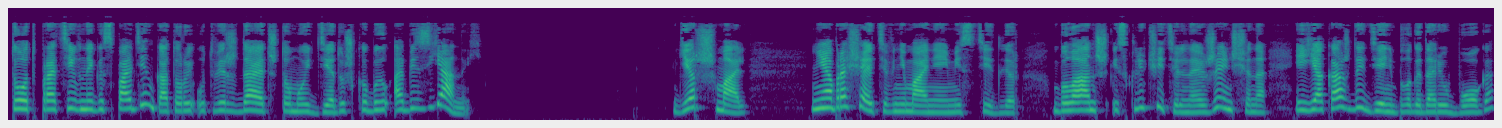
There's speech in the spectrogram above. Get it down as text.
Тот противный господин, который утверждает, что мой дедушка был обезьяной. Гершмаль. Не обращайте внимания, мисс Тидлер. Бланш — исключительная женщина, и я каждый день благодарю Бога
